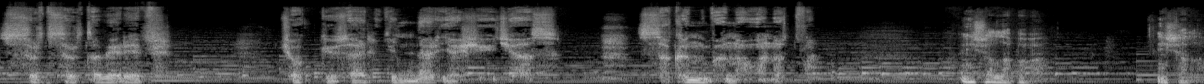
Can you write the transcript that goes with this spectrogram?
sırt sırta verip çok güzel günler yaşayacağız. Sakın bunu unutma. İnşallah baba. İnşallah.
